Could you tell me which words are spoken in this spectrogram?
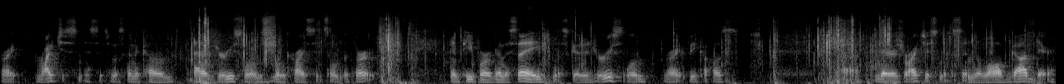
right? Righteousness is what's going to come out of Jerusalem when Christ sits on the throne. And people are going to say, "Let's go to Jerusalem," right? Because uh, there's righteousness and the law of God there.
